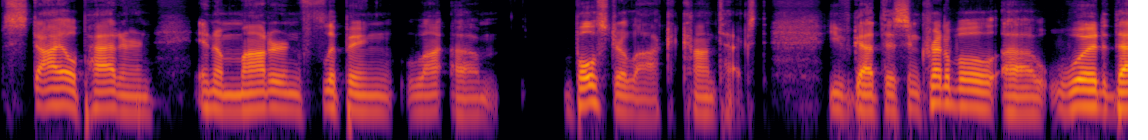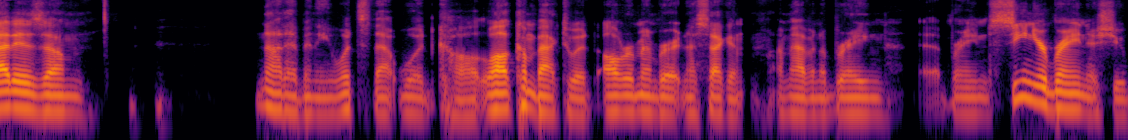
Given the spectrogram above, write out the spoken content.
style pattern in a modern flipping um, bolster lock context. You've got this incredible uh, wood that is um not ebony. What's that wood called? Well, I'll come back to it. I'll remember it in a second. I'm having a brain uh, brain senior brain issue.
